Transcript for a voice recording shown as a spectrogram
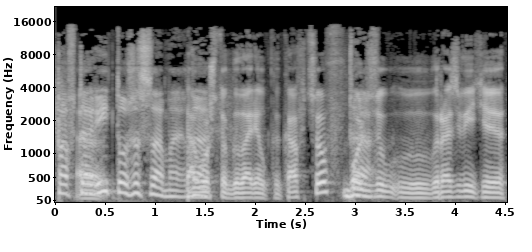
Абсолютно. Повторить э, то же самое. Того, да. что говорил Каковцов в да. пользу э, развития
